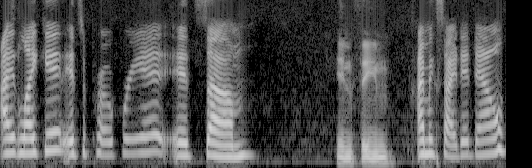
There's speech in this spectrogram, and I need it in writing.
I like it. It's appropriate. It's um. in theme. I'm excited now.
